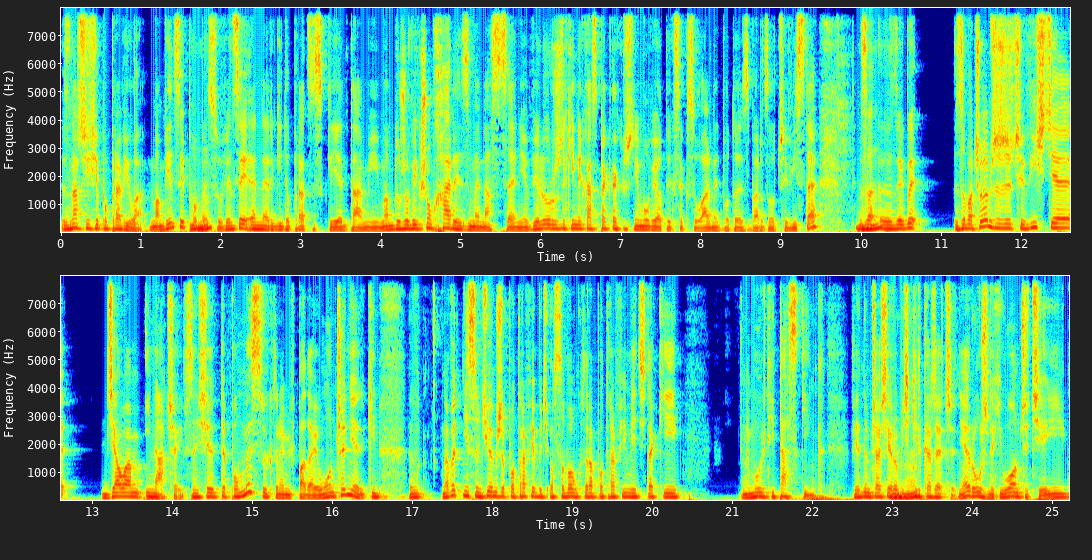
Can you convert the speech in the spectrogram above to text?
znacznie się poprawiła. Mam więcej mhm. pomysłów, mhm. więcej energii do pracy z klientami, mam dużo większą charyzmę na scenie, w wielu różnych innych aspektach, już nie mówię o tych seksualnych, bo to jest bardzo oczywiste. Mhm. jakby zobaczyłem, że rzeczywiście działam inaczej. W sensie te pomysły, które mi wpadają, łączenie, nawet nie sądziłem, że potrafię być osobą, która potrafi mieć taki multitasking. W jednym czasie robić mhm. kilka rzeczy, nie? Różnych i łączyć je i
